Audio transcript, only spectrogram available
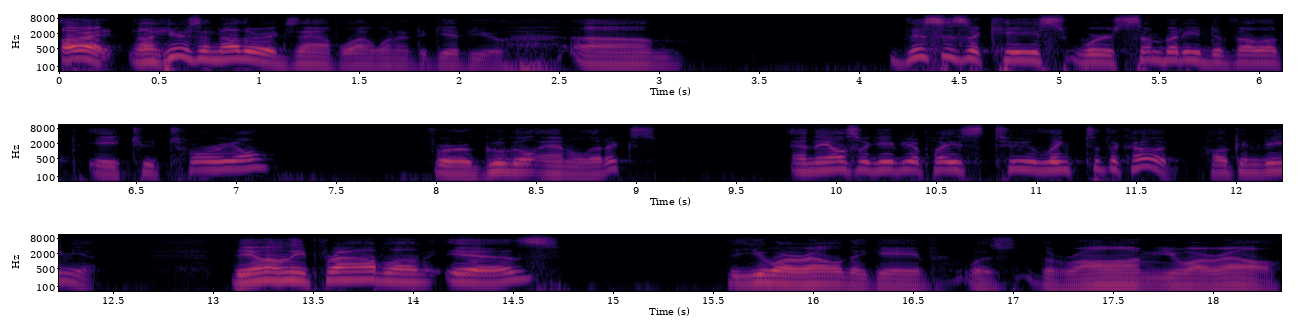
All right, now here's another example I wanted to give you. Um, this is a case where somebody developed a tutorial for Google Analytics, and they also gave you a place to link to the code. How convenient. The only problem is the URL they gave was the wrong URL.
